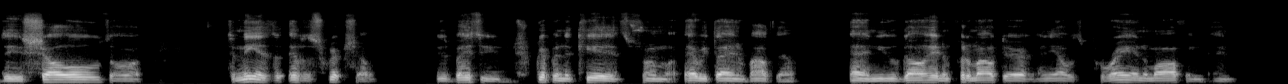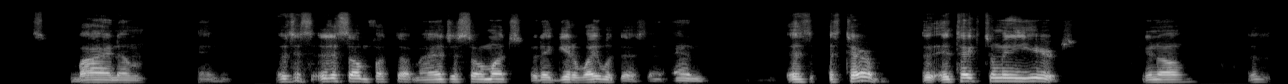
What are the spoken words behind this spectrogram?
these shows, or to me, it was a script show. He was basically scripting the kids from everything about them, and you go ahead and put them out there, and I was parading them off and and buying them, and it's just it's just something fucked up, man. It's just so much that they get away with this, and, and it's it's terrible. It, it, takes too many years, you know. It's,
